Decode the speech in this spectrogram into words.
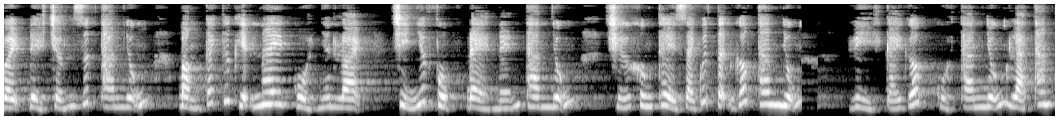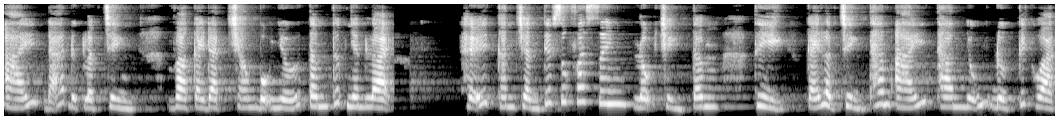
Vậy để chấm dứt tham nhũng bằng cách thức hiện nay của nhân loại, chỉ nhiếp phục đè nén tham nhũng, chứ không thể giải quyết tận gốc tham nhũng, vì cái gốc của tham nhũng là tham ái đã được lập trình và cài đặt trong bộ nhớ tâm thức nhân loại hễ căn trần tiếp xúc phát sinh, lộ trình tâm, thì cái lập trình tham ái, tham nhũng được kích hoạt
